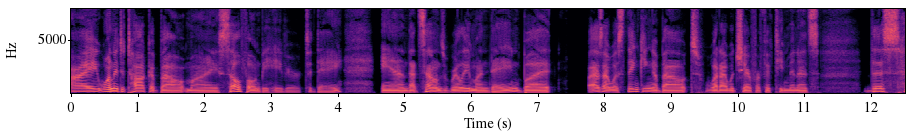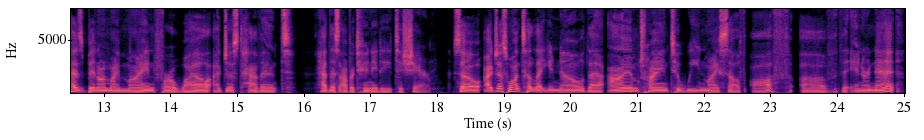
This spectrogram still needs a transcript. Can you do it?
I wanted to talk about my cell phone behavior today, and that sounds really mundane, but as I was thinking about what I would share for 15 minutes, this has been on my mind for a while. I just haven't had this opportunity to share. So I just want to let you know that I am trying to wean myself off of the internet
